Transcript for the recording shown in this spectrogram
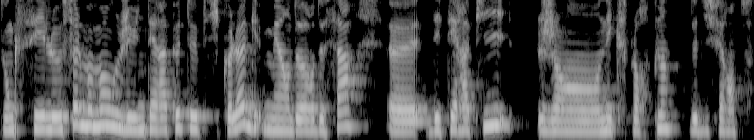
Donc c'est le seul moment où j'ai eu une thérapeute psychologue, mais en dehors de ça euh, des thérapies, j'en explore plein de différentes.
